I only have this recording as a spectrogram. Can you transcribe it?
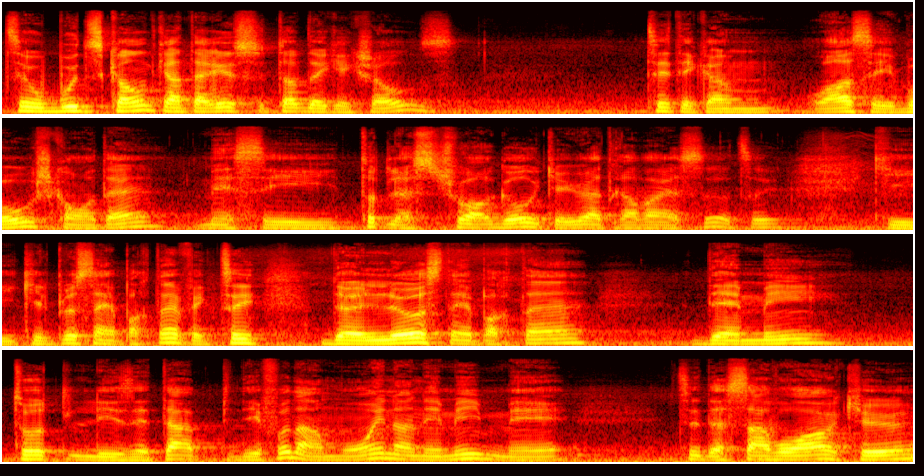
tu sais, au bout du compte, quand tu arrives sur le top de quelque chose, tu sais, t'es comme, wow, c'est beau, je suis content, mais c'est tout le struggle qu'il y a eu à travers ça, tu sais, qui, est le plus important. Fait que, tu sais, de là, c'est important d'aimer toutes les étapes. Puis des fois, d'en moins d'en aimer, mais, sais, de savoir que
